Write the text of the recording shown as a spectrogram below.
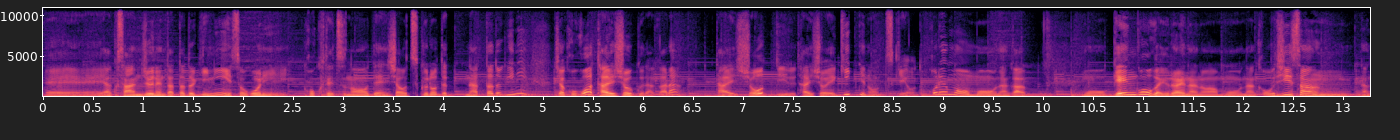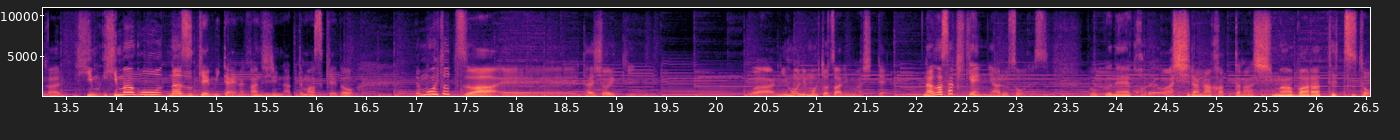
えー、約30年経った時にそこに国鉄の電車を作ろうってなった時にじゃあここは大正区だから大正っていう大正駅っていうのをつけようと。これももうなんかもう元号が由来なのはもうなんかおじいさんなんかひ孫名付けみたいな感じになってますけどでもう一つは、えー、大正駅は日本にもう一つありまして長崎県にあるそうです。僕ねこれは知らなかったな。島原鉄道。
